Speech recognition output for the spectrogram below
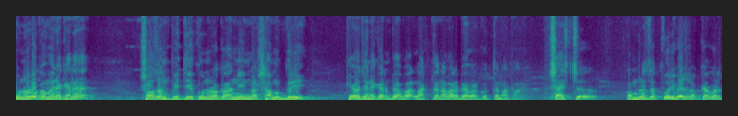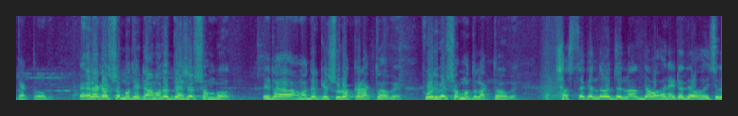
কোনো রকমের এখানে স্বজন প্রীতি, কোনো রকমের নির্মাণ সামগ্রী কেউ যেন এখানে ব্যবহার, লাগতে না পারে, ব্যবহার করতে না পারে। স্বাস্থ্য কমপ্লেক্সের পরিবেশ রক্ষা করে থাকতে হবে। এলাকার সম্মত, এটা আমাদের দেশের সম্পদ। এটা আমাদেরকে সুরক্ষা রাখতে হবে পরিবেশ সম্মত লাগতে হবে। স্বাস্থ্যকেন্দ্রের জন্য দেওয়া হয় না এটা দেওয়া হয়েছিল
